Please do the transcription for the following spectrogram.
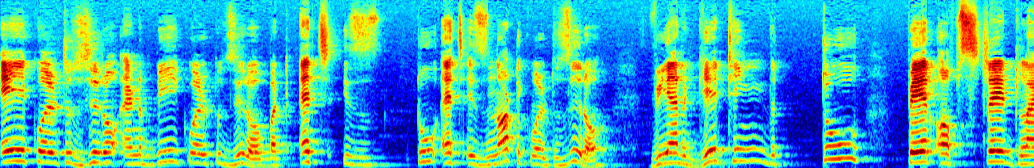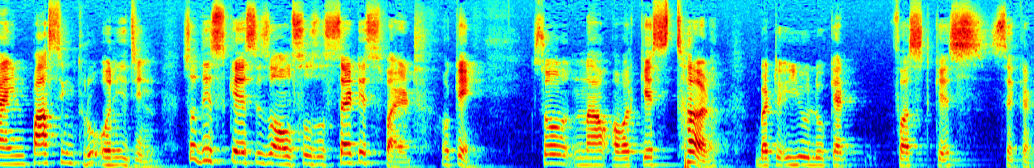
a equal to 0 and b equal to 0 but h is 2h is not equal to 0 we are getting the two pair of straight line passing through origin so this case is also satisfied okay. So now our case third but you look at first case second.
